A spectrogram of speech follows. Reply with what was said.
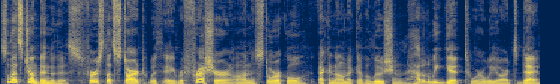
So let's jump into this. First, let's start with a refresher on historical economic evolution. How did we get to where we are today?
